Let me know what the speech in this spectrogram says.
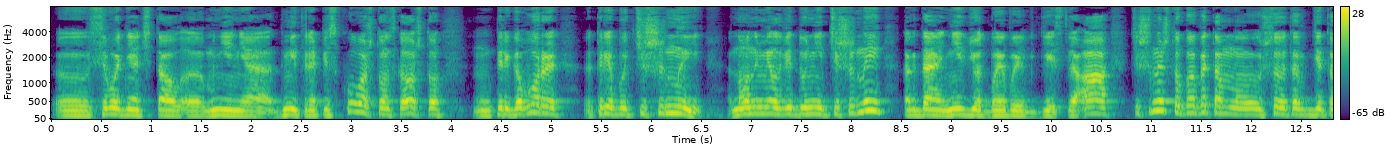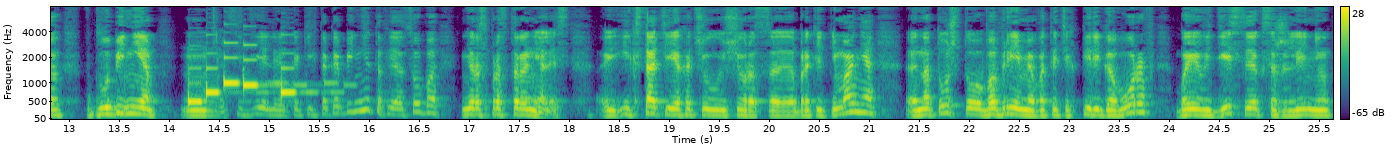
э, сегодня я читал э, мнение Дмитрия Пескова, что он сказал, что переговоры требуют тишины. Но он имел в виду не тишины, когда не идет боевые действия, а тишины, чтобы об этом, что это где-то в глубине сидели каких-то кабинетов и особо не распространялись. И, кстати, я хочу еще раз э, обратить внимание э, на то, что во время вот этих переговоров боевые действия, к сожалению,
